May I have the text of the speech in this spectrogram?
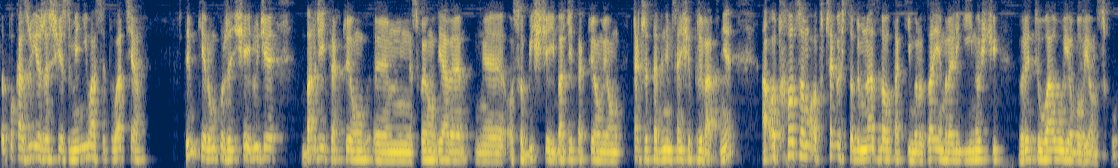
to pokazuje, że się zmieniła sytuacja w tym kierunku, że dzisiaj ludzie bardziej traktują swoją wiarę osobiście i bardziej traktują ją także w pewnym sensie prywatnie, a odchodzą od czegoś, co bym nazwał takim rodzajem religijności, rytuału i obowiązku.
